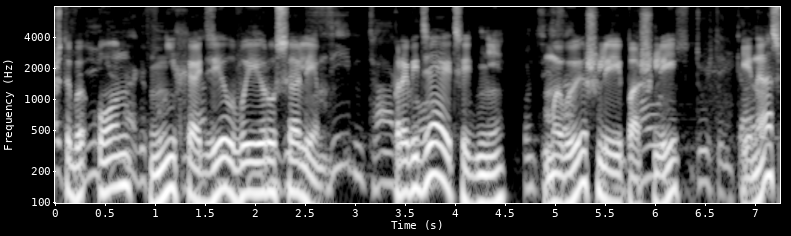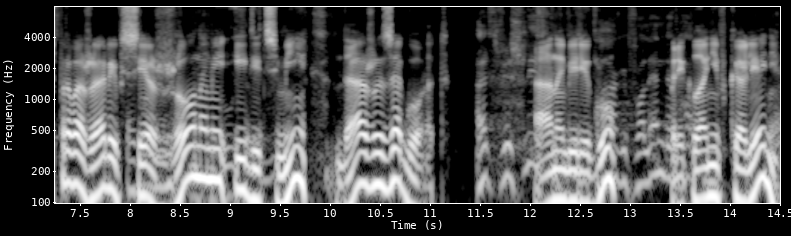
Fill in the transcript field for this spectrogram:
чтобы он не ходил в Иерусалим. Проведя эти дни, мы вышли и пошли, и нас провожали все с женами и детьми даже за город. А на берегу, преклонив колени,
